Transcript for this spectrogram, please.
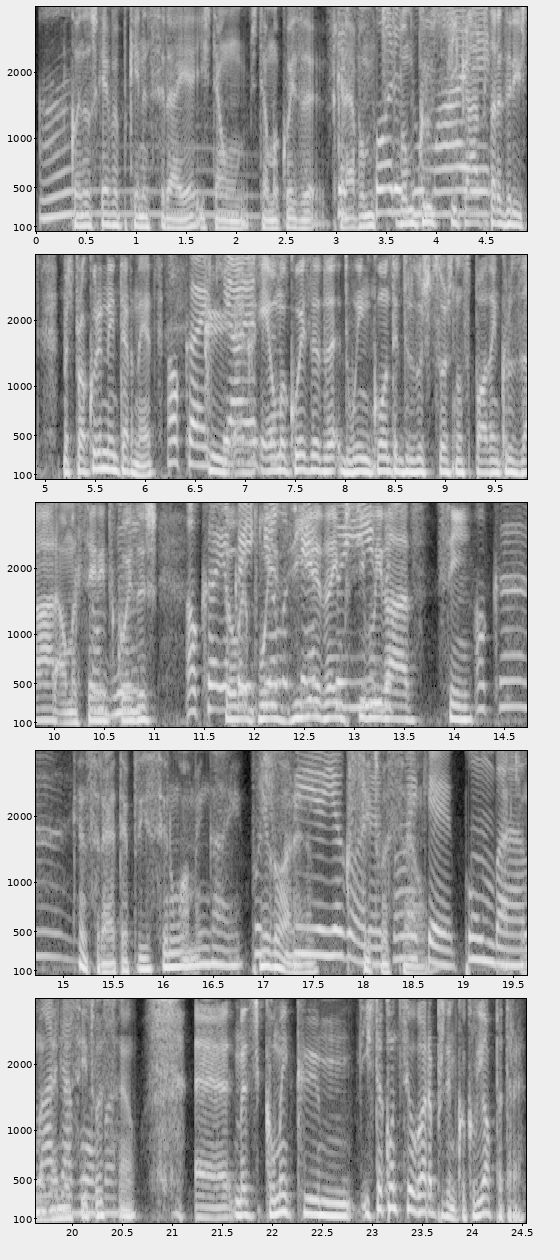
Quando ele escreve a Pequena Sereia, isto é, um, isto é uma coisa, se calhar vão-me vão crucificar mar. por estar a dizer isto, mas procura na internet Ok, que, que é, estas- uma coisa da- do encontro entre duas pessoas que não se podem cruzar, há uma série de de- coisas Ok, sobre ok, a poesia da sair impossibilidade. Sim. Ok. Sereia até podia ser um homem gay. Pois e agora? podia, e agora? Que situação. Como é que é? Pumba, Aqui uma larga a bomba. situação. Ah, mas como é que. hum, Isto aconteceu agora, por exemplo, com a Cleópatra.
